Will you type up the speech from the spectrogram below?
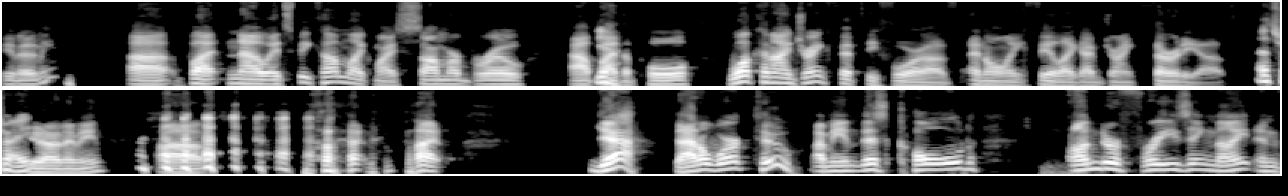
You know what I mean? Uh, but no, it's become like my summer brew out by the pool. What can I drink fifty four of and only feel like I've drank thirty of? That's right. You know what I mean? Uh, but, but yeah, that'll work too. I mean, this cold, under freezing night in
